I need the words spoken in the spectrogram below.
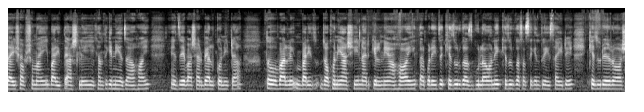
যাই সব সময় বাড়িতে আসলেই এখান থেকে নিয়ে যাওয়া হয়, এই যে বাসার ব্যালকনিটা। তো বাড়ি যখনই আসি নারকেল নেওয়া হয়, তারপরে এই যে খেজুর গাছগুলো, অনেক খেজুর গাছ আছে কিন্তু এই সাইডে, খেজুরের রস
